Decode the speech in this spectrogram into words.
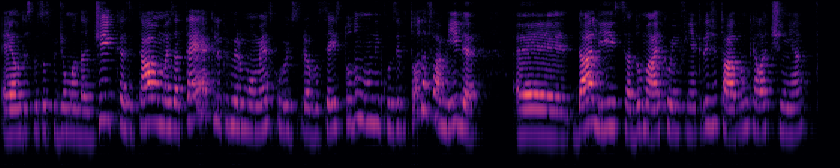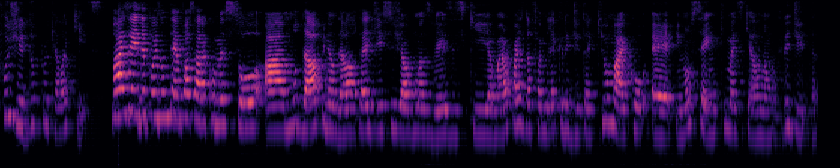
é, onde as pessoas podiam mandar dicas e tal, mas até aquele primeiro momento, como eu disse para vocês, todo mundo, inclusive toda a família é, da Alissa, do Michael, enfim, acreditavam que ela tinha fugido porque ela quis. Mas aí, depois de um tempo, a Sarah começou a mudar a opinião dela. Ela até disse já algumas vezes que a maior parte da família acredita que o Michael é inocente, mas que ela não acredita.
